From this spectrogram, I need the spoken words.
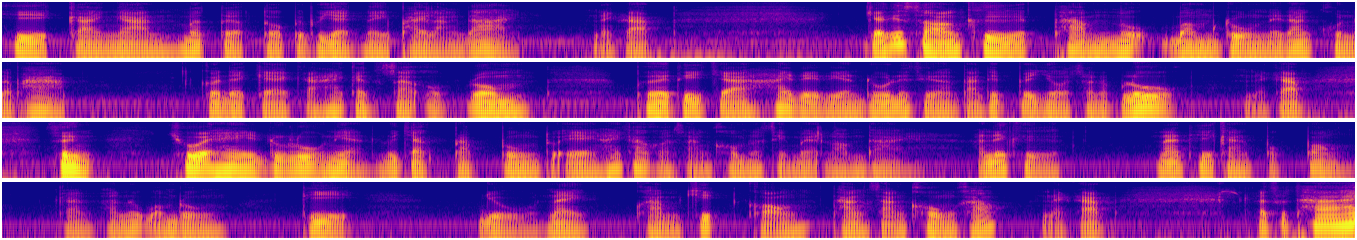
ที่การงานเมื่อเติบโตเป็นผู้ใหญ่ในภายหลังได้นะครับ อย่างที่ 2 คือทำนุบำรุงในด้านคุณภาพ ก็ได้แก่การให้การศึกษาอบรม เพื่อที่จะให้ได้เรียนรู้ในสิ่งต่างๆที่ประโยชน์สำหรับลูกนะครับ ซึ่งช่วยให้ลูกๆเนี่ยรู้จักปรับปรุงตัวเองให้เข้ากับสังคมและสิ่งแวดล้อมได้ อันนี้คือหน้าที่การปกป้องการทนุบำรุงที่อยู่ในความคิดของทางสังคมเขานะครับ และสุดท้าย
